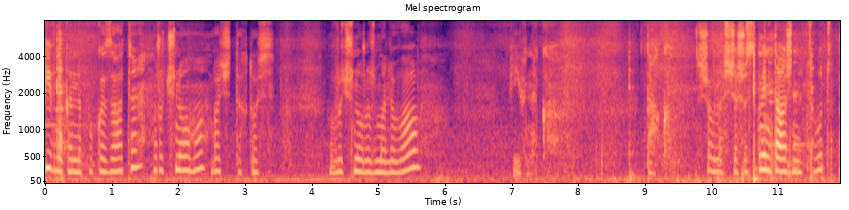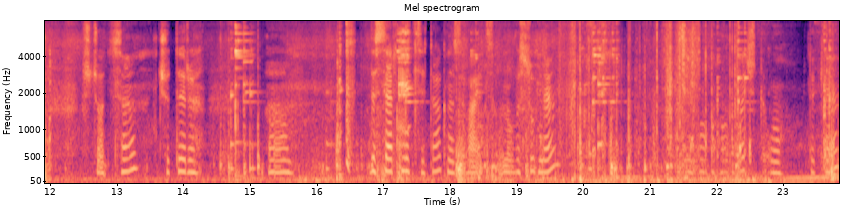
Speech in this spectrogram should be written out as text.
півника не показати ручного? Бачите, хтось вручну розмалював півника. Так, що в нас ще щось вінтажне тут? Що це? Чотири десертниці, так, називається. Воно висувне. Його, ага, бачите, о, таке.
